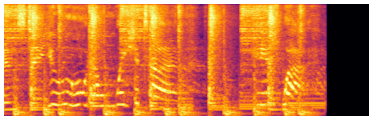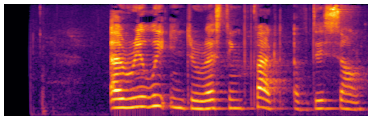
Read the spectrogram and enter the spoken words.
Offense to you, don't waste your time. Here's why. A really interesting fact of this song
